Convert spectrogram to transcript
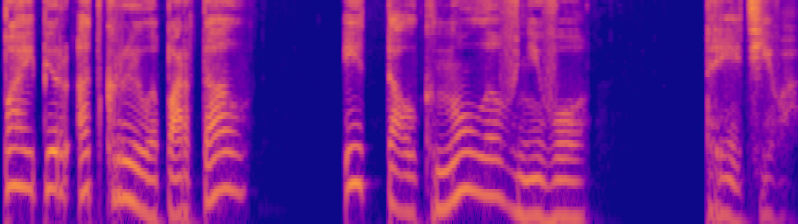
Пайпер открыла портал и толкнула в него третьего.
